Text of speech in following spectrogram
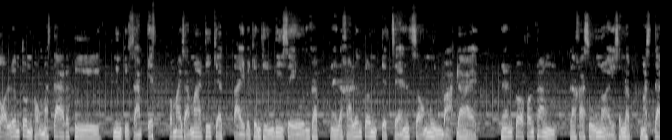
ก่อนเริ่มต้นของ Mazda ก็คือ 1.3S ก็ไม่สามารถที่จะไต่ไปจนถึงดีเซลนะครับ ในราคาเริ่มต้น 720,000 บาทได้ นั้นก็ค่อนข้างราคาสูงหน่อยสำหรับ Mazda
